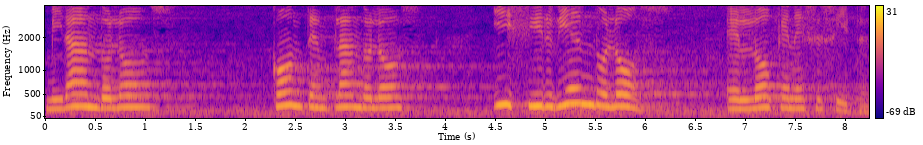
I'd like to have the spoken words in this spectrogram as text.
mirándolos, contemplándolos y sirviéndolos en lo que necesiten,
